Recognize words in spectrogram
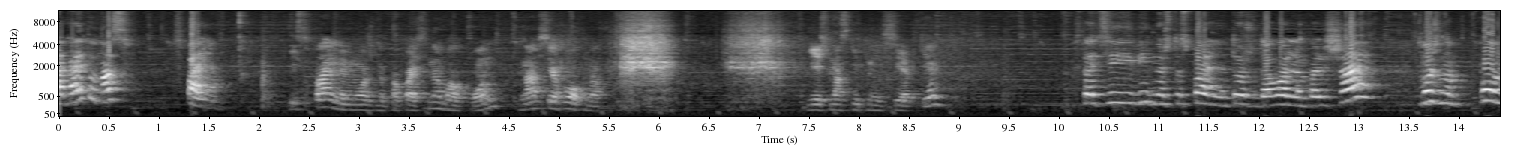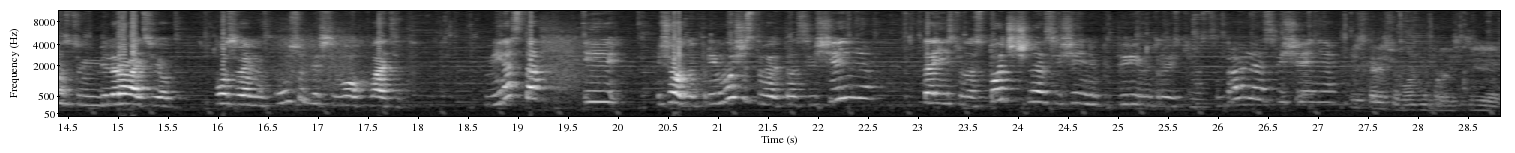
Так, а это у нас спальня. Из спальни можно попасть на балкон. На всех окнах есть москитные сетки. Кстати, видно, что спальня тоже довольно большая. Можно полностью мебелировать ее по своему вкусу, для всего хватит места. И еще одно преимущество – это освещение. Да, есть у нас точечное освещение по периметру, есть у нас центральное освещение. И, скорее всего, можно провести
